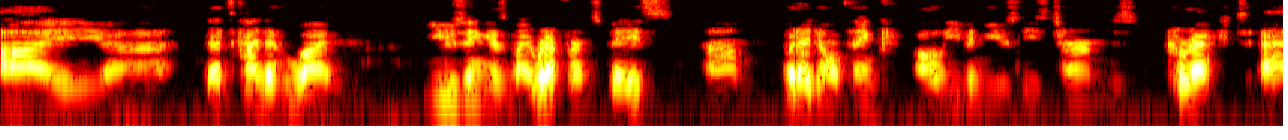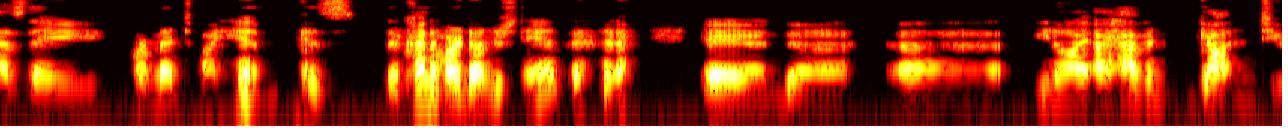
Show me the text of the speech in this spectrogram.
I uh, that's kind of who I'm using as my reference base. Um, but I don't think I'll even use these terms correct as they are meant by him because they're kind of hard to understand. and, uh, uh, you know, I, I, haven't gotten to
